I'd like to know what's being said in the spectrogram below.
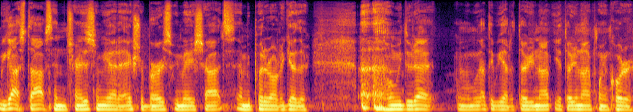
we got stops in transition. We had an extra burst. We made shots and we put it all together. when we do that, I, mean, I think we had a 39 yeah, 39 point quarter.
